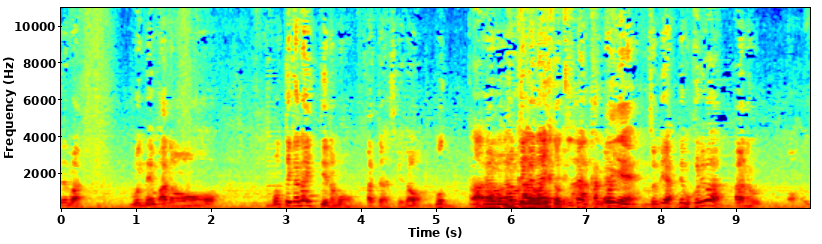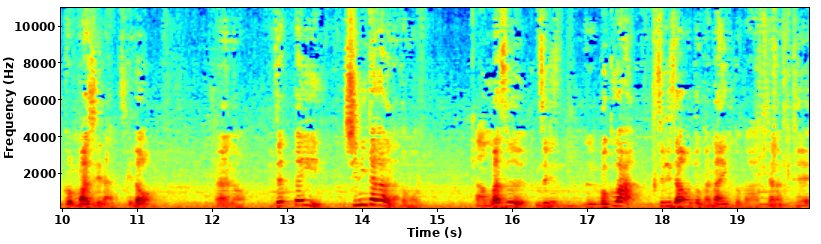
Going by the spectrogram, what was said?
いやまあもうねあのー持っていかないっていうのもあったんですけど。もあの持っていかない一つかっこいいね。それいやでもこれはあのこれマジでなんですけどあの絶対死にたがるなと思う。あもう。まず釣り僕は釣り竿とかナイフとかじゃなくて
